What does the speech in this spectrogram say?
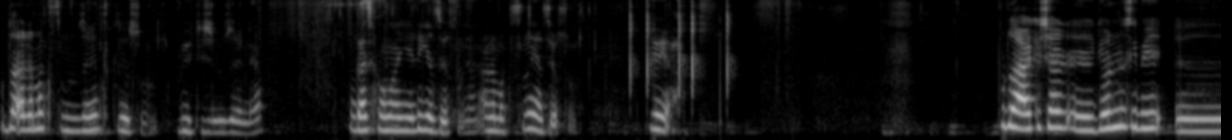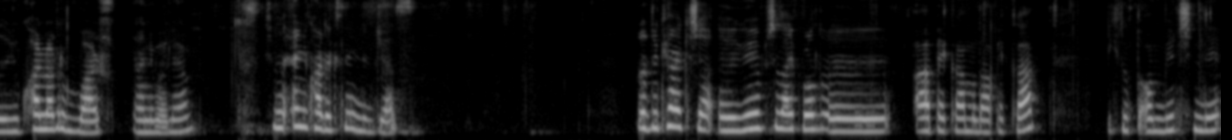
Burada arama kısmının üzerine tıklıyorsunuz. Büyütücünün üzerine. Gaz falan yeri yazıyorsunuz. Yani arama kısmına yazıyorsunuz. Diyor ya. Burada arkadaşlar e, gördüğünüz gibi e, yukarılarda var. Yani böyle. Şimdi en yukarıdakisini indireceğiz. Buradaki arkadaşlar e, UFC Life World e, APK mod APK 2.11 şimdi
